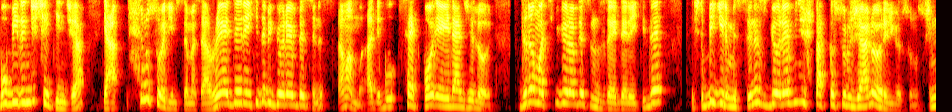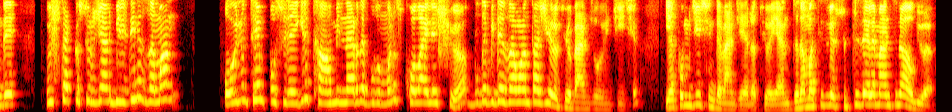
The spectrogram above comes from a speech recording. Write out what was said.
Bu birinci çekince. Ya şunu söyleyeyim size mesela. RDR2'de bir görevdesiniz. Tamam mı? Hadi bu Sackboy eğlenceli oyun. Dramatik bir görevdesiniz RDR2'de. İşte bir girmişsiniz görevin 3 dakika süreceğini öğreniyorsunuz. Şimdi 3 dakika süreceğini bildiğiniz zaman oyunun temposuyla ilgili tahminlerde bulunmanız kolaylaşıyor. Bu da bir dezavantaj yaratıyor bence oyuncu için. Yapımcı için de bence yaratıyor. Yani dramatiz ve sürpriz elementini alıyor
